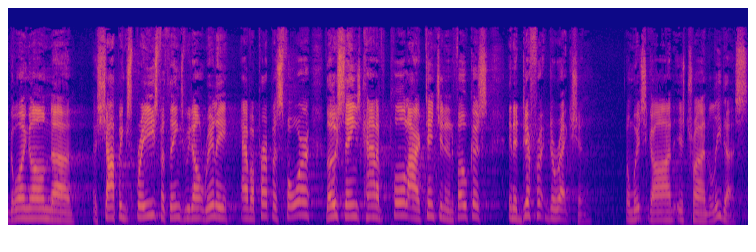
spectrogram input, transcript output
going on uh, shopping sprees for things we don't really have a purpose for. Those things kind of pull our attention and focus in a different direction from which God is trying to lead us.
